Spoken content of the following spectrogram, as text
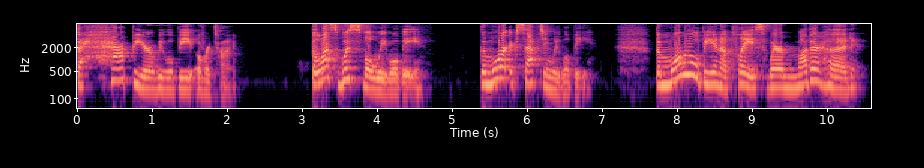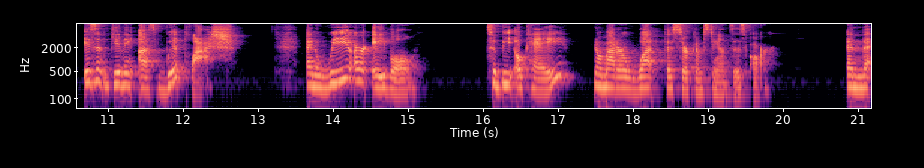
the happier we will be over time. The less wistful we will be, the more accepting we will be, the more we will be in a place where motherhood isn't giving us whiplash and we are able to be okay no matter what the circumstances are. In the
